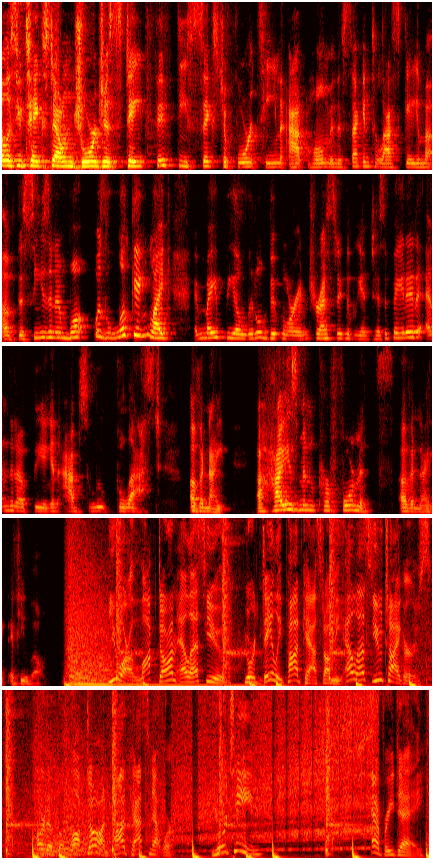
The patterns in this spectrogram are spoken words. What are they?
LSU takes down Georgia State 56 to 14 at home in the second to last game of the season. And what was looking like it might be a little bit more interesting than we anticipated ended up being an absolute blast of a night, a Heisman performance of a night, if you will. You are Locked On LSU, your daily podcast on the LSU Tigers, part of the Locked On Podcast Network. Your team every day.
